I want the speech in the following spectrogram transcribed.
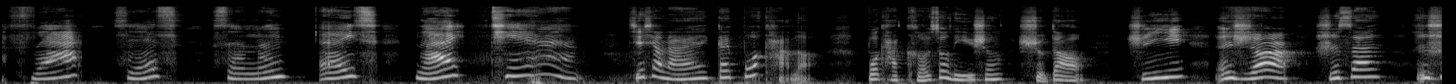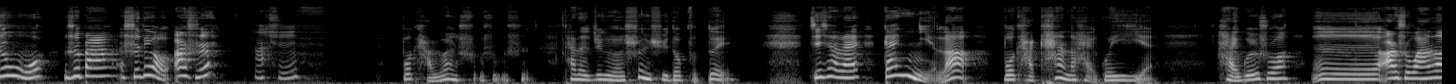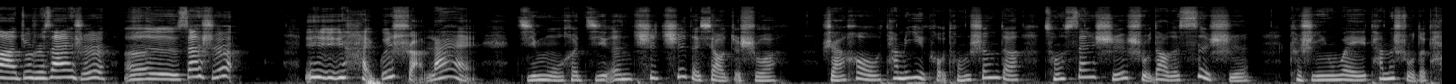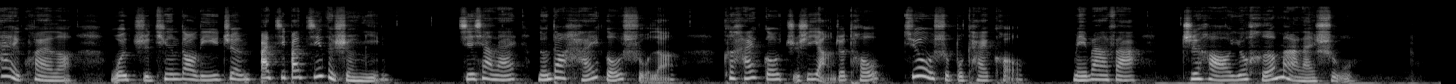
five, six, seven, eight, nine, ten。接下来该波卡了。波卡咳嗽了一声，数到十一、嗯，十二、十三。十五、十八、十六、二十、二十，波卡乱数是不是？他的这个顺序都不对。接下来该你了。波卡看了海龟一眼，海龟说：“嗯，二十完了就是三十，呃，三十。”海龟耍赖。吉姆和吉恩痴痴的笑着说。然后他们异口同声的从三十数到了四十，可是因为他们数得太快了，我只听到了一阵吧唧吧唧的声音。接下来轮到海狗数了，可海狗只是仰着头，就是不开口。没办法，只好由河马来数。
